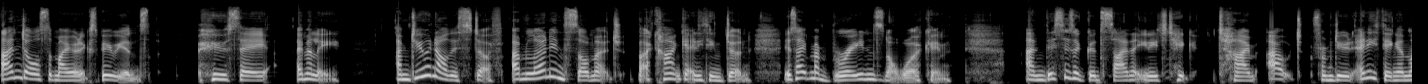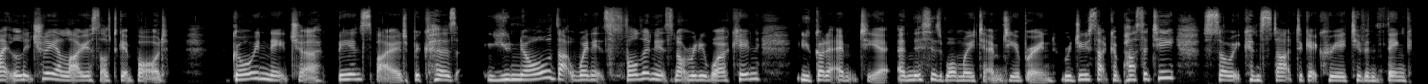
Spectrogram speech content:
and also my own experience who say, Emily, I'm doing all this stuff. I'm learning so much, but I can't get anything done. It's like my brain's not working. And this is a good sign that you need to take time out from doing anything and like literally allow yourself to get bored. Go in nature, be inspired because you know that when it's full and it's not really working, you've got to empty it. And this is one way to empty your brain. Reduce that capacity so it can start to get creative and think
